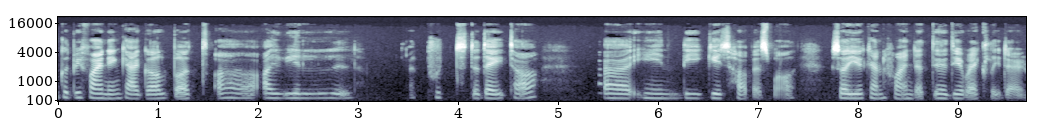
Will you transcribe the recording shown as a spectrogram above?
could be found in Kaggle, but uh, I will put the data uh, in the GitHub as well. So you can find it uh, directly there.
